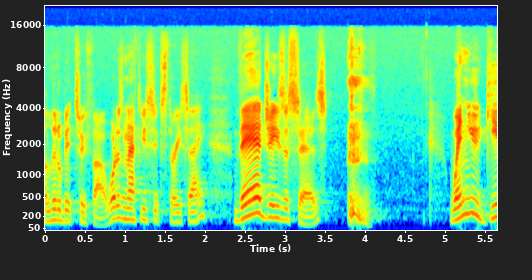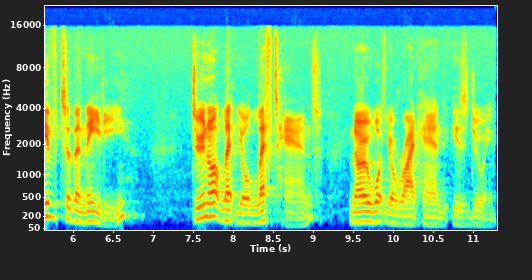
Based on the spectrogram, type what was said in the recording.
a little bit too far. What does Matthew 6, 3 say? There, Jesus says, When you give to the needy, do not let your left hand know what your right hand is doing.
